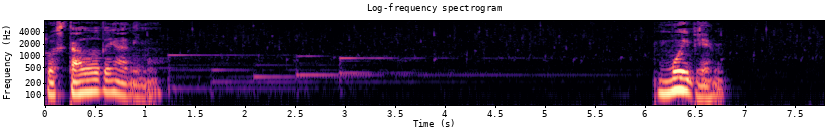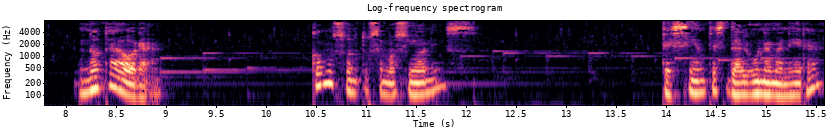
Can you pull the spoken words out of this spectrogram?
tu estado de ánimo. Muy bien. Nota ahora, ¿cómo son tus emociones? ¿Te sientes de alguna manera?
